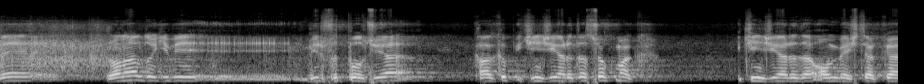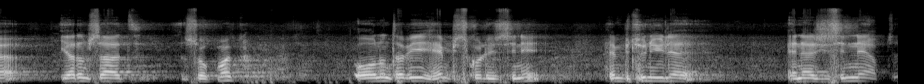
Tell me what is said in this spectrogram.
Ve Ronaldo gibi e, bir futbolcuya kalkıp ikinci yarıda sokmak, ikinci yarıda 15 dakika, yarım saat sokmak, o onun tabii hem psikolojisini hem bütünüyle enerjisini ne yaptı?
